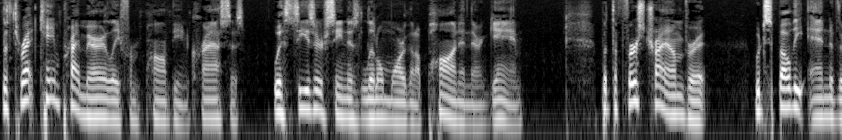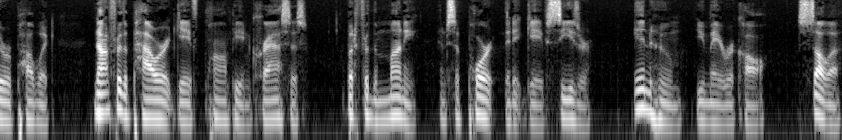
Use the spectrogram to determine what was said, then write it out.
the threat came primarily from Pompey and Crassus, with Caesar seen as little more than a pawn in their game. But the First Triumvirate would spell the end of the Republic, not for the power it gave Pompey and Crassus, but for the money and support that it gave Caesar, in whom, you may recall, Sulla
